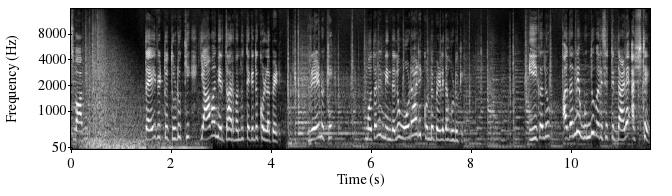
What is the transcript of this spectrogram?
ಸ್ವಾಮಿ, ದಯವಿಟ್ಟು ದುಡುಕಿ ಯಾವ ನಿರ್ಧಾರವನ್ನು ತೆಗೆದುಕೊಳ್ಳಬೇಡಿ. ರೇಣುಕೆ ಮೊದಲಿನಿಂದಲೂ ಓಡಾಡಿಕೊಂಡು ಬೆಳೆದ ಹುಡುಗಿ. ಈಗಲೂ ಅದನ್ನೇ ಮುಂದುವರಿಸುತ್ತಿದ್ದಾಳೆ ಅಷ್ಟೇ.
